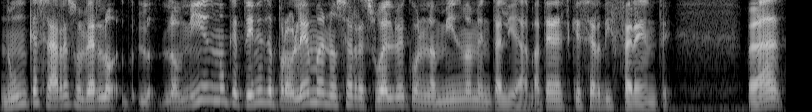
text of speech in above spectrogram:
Nunca se va a resolver lo, mismo que tienes de problema, no se resuelve con la misma mentalidad. Va a tener que ser diferente. ¿Verdad?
